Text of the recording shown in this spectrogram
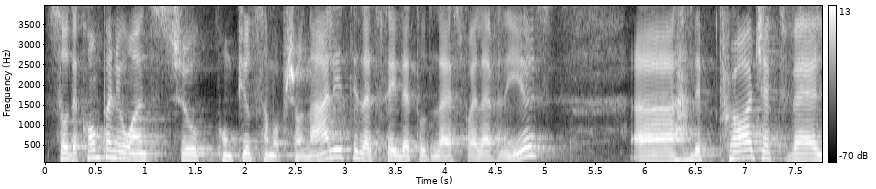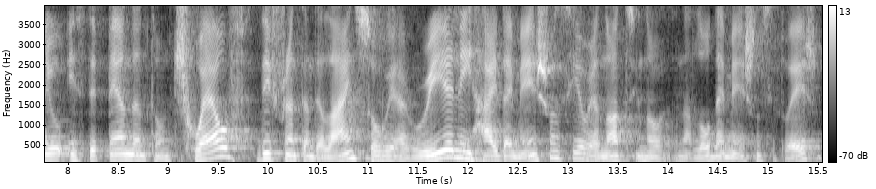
So the company wants to compute some optionality, let's say that would last for 11 years. Uh, the project value is dependent on 12 different underlines, so we are really in high dimensions here. We are not you know, in a low dimension situation.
